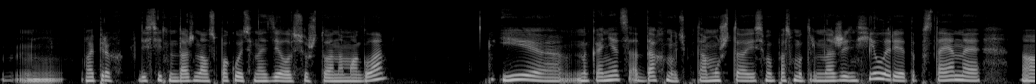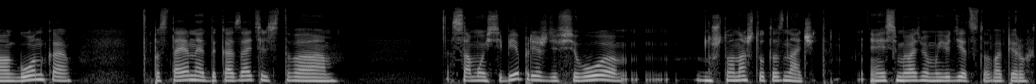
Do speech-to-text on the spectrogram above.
во-первых, действительно должна успокоиться, она сделала все, что она могла, и, наконец, отдохнуть. Потому что, если мы посмотрим на жизнь Хиллари, это постоянная а, гонка, постоянное доказательство самой себе, прежде всего, ну, что она что-то значит. Если мы возьмем ее детство, во-первых,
